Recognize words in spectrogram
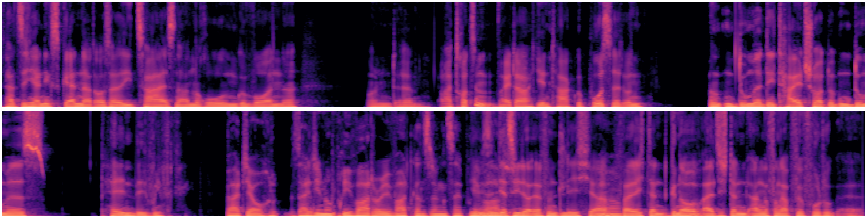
Es hat sich ja nichts geändert, außer die Zahl ist eine andere oben geworden, ne? Und, ähm, aber trotzdem weiter jeden Tag gepostet und, und ein dummer Detailshot und ein dummes ich- Wart ja auch, seid ihr noch privat oder ihr wart ganz lange Zeit Ja, privat? wir sind jetzt wieder öffentlich, ja, Ja. weil ich dann, genau, als ich dann angefangen habe für Foto, äh,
